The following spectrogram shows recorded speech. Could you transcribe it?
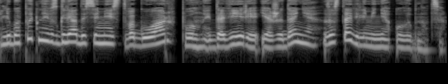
Любопытные взгляды семейства Гуар, полные доверия и ожидания, заставили меня улыбнуться.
